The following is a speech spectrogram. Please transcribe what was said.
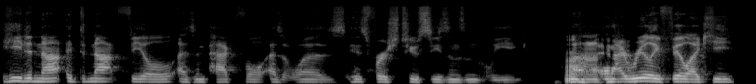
he did not it did not feel as impactful as it was his first two seasons in the league. Uh, mm-hmm. And I really feel like he,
